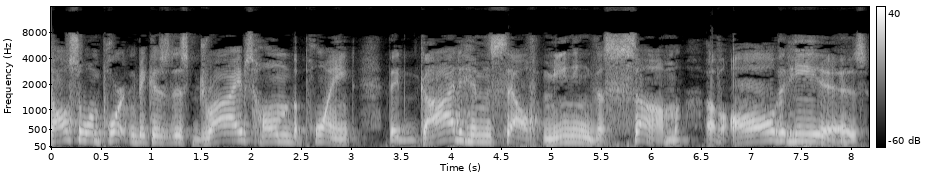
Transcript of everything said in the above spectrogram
also important because this drives home the point that God himself, meaning the sum of all that he is,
